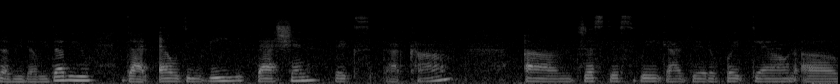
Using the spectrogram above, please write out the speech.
www.ldvfashionfix.com. Um, just this week I did a breakdown of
